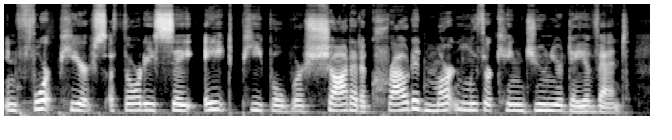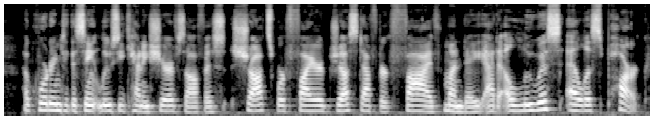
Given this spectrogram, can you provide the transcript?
In Fort Pierce, authorities say eight people were shot at a crowded Martin Luther King Jr. Day event. According to the St. Lucie County Sheriff's Office, shots were fired just after 5 Monday at Ilous Ellis Park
